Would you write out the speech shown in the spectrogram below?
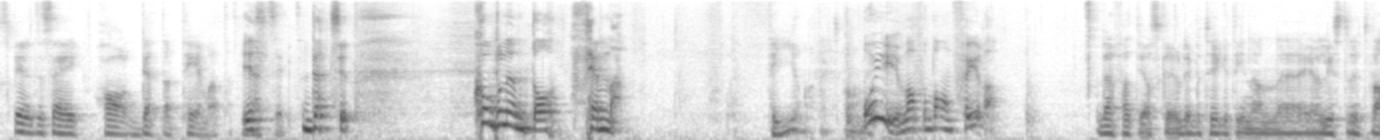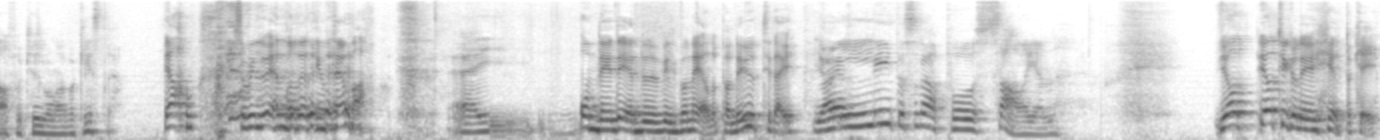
Spelet i sig har detta temat. Yes. That's it. That's it. Komponenter, femma. Fyra faktiskt. Oj, varför bara en fyra? Därför att jag skrev det betyget innan eh, jag listade ut varför kulorna var klistriga. Ja, så vill du ändra det till en femma? Om det är det du vill gå ner det på, det är ju upp till dig. Jag är lite sådär på sargen. Jag, jag tycker det är helt okej.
